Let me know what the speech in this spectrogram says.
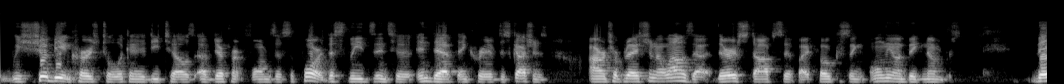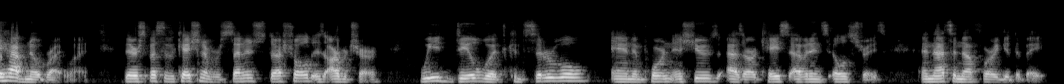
We should be encouraged to look into details of different forms of support. This leads into in-depth and creative discussions. Our interpretation allows that. Theirs stops it by focusing only on big numbers. They have no bright line. Their specification of percentage threshold is arbitrary. We deal with considerable and important issues as our case evidence illustrates, and that's enough for a good debate.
